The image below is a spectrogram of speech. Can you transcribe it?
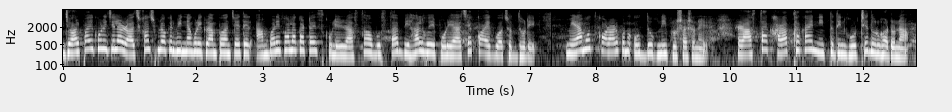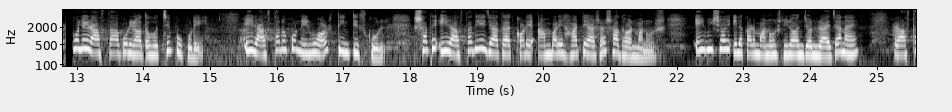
জলপাইগুড়ি জেলার রাজগঞ্জ ব্লকের বিন্নাগুড়ি গ্রাম পঞ্চায়েতের আমবাড়ি ফালাকাটায় স্কুলের রাস্তা অবস্থা বেহাল হয়ে পড়ে আছে কয়েক বছর ধরে। মেরামত করার কোনো উদ্যোগ নেই প্রশাসনের। রাস্তা খারাপ থাকায় নিত্যদিন ঘটছে দুর্ঘটনা। হলে রাস্তা পরিণত হচ্ছে পুকুরে। এই রাস্তার উপর নির্ভর তিনটি স্কুল। সাথে এই রাস্তা দিয়ে যাতায়াত করে আমবাড়ি হাটে আসা সাধারণ মানুষ। এই বিষয়ে এলাকার মানুষ নিরঞ্জন রায় জানায়, রাস্তা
